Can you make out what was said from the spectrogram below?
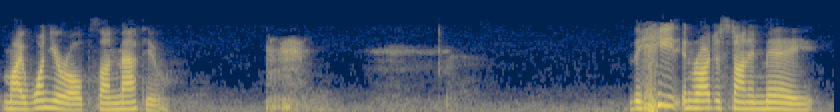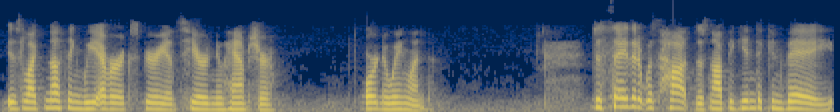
my one year old son Matthew. The heat in Rajasthan in May is like nothing we ever experience here in New Hampshire or New England. To say that it was hot does not begin to convey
